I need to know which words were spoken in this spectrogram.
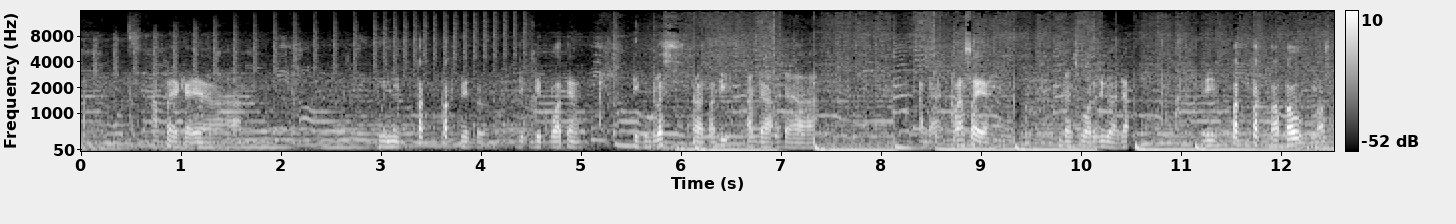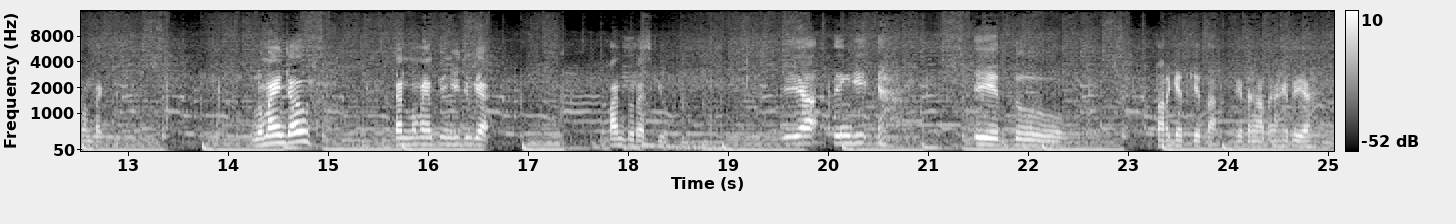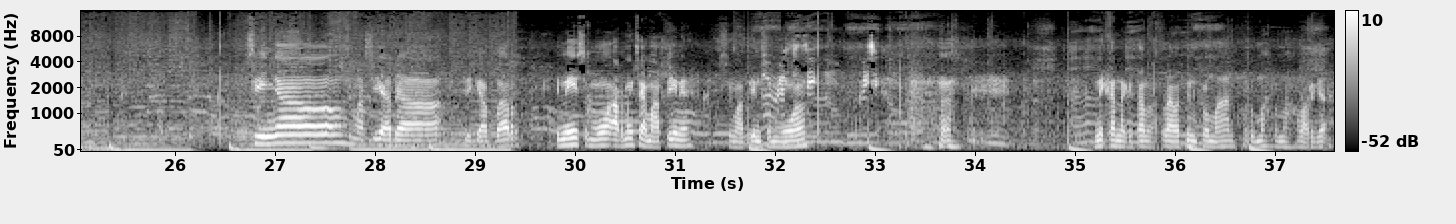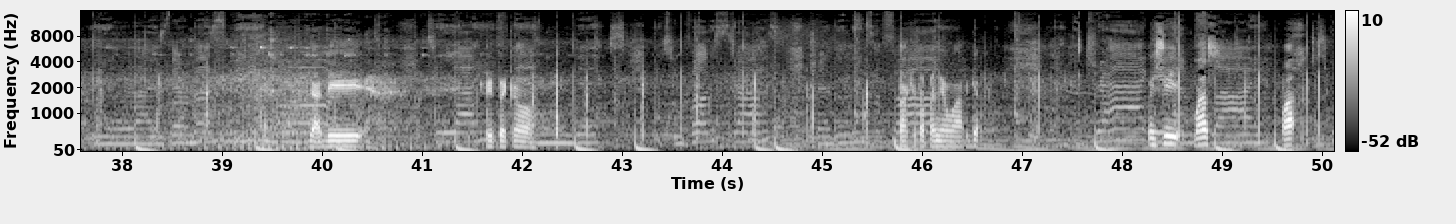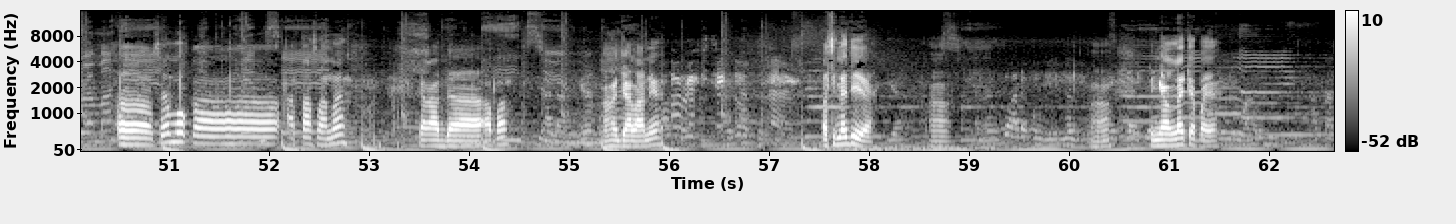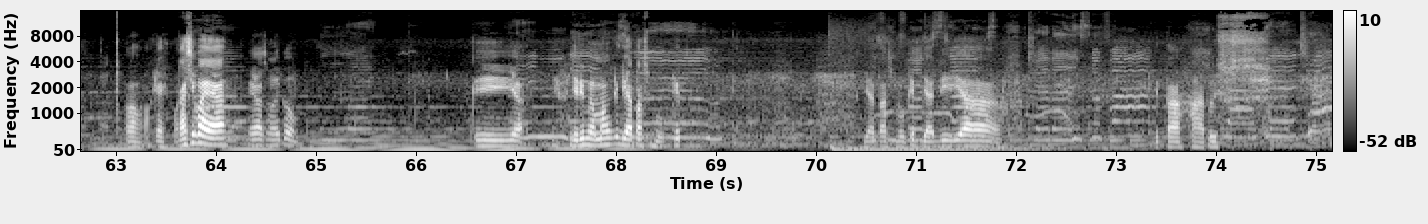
apa ya kayak bunyi tek tek gitu di, di kuatnya. Di eh, tadi ada ada ada rasa ya dan suara juga ada. Jadi tek tek tahu lost contact. Lumayan jauh dan lumayan tinggi juga. To rescue. Iya tinggi. Itu target kita di tengah-tengah itu ya. Sinyal masih ada tiga bar ini semua arming saya matiin ya. Saya matiin semua. Ini karena kita lewatin perumahan rumah-rumah warga. Jadi critical. Nah kita tanya warga. Misi mas pak eh, saya mau ke atas sana yang ada apa? Jalannya. Oh, sini aja ya? Ah. Tinggal naik ya pak ya? Oh oke. Makasih pak ya. Ya assalamualaikum. Iya. Jadi memang di atas bukit di atas bukit jadi ya kita harus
